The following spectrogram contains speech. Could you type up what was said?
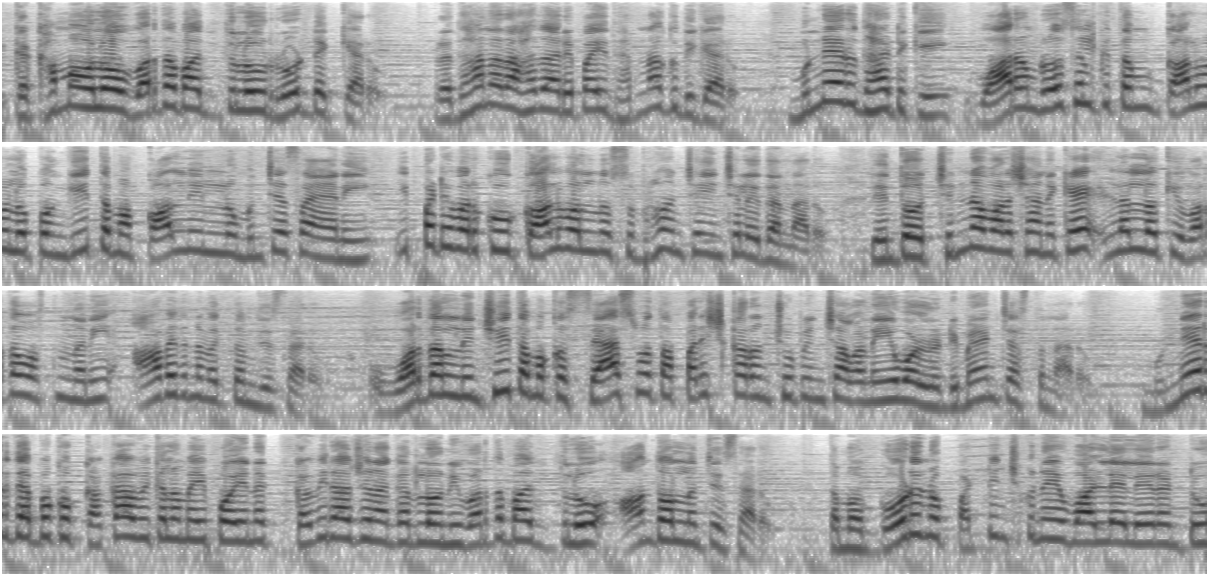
ఇక ఖమ్మంలో వరద బాధితులు రోడ్డెక్కారు. ప్రధాన రహదారిపై ధర్నాకు దిగారు. మున్నేరు ధాటికి వారం రోజుల క్రితం కాలువలు పొంగి తమ కాలనీలను ముంచేశాయని ఇప్పటి వరకు కాలువలను శుభ్రం చేయించలేదన్నారు. దీంతో చిన్న వర్షానికే ఇళ్ళలోకి వరద వస్తుందని ఆవేదన వ్యక్తం చేశారు. వరదల నుంచి తమకు శాశ్వత పరిష్కారం చూపించాలని వాళ్ళు డిమాండ్ చేస్తున్నారు. మున్నేరు దెబ్బకు కకావికలమైపోయిన కవిరాజు నగర్లోని వరద బాధితులు ఆందోళన చేశారు. తమ గోడును పట్టించుకునే వాళ్ళే లేరంటూ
